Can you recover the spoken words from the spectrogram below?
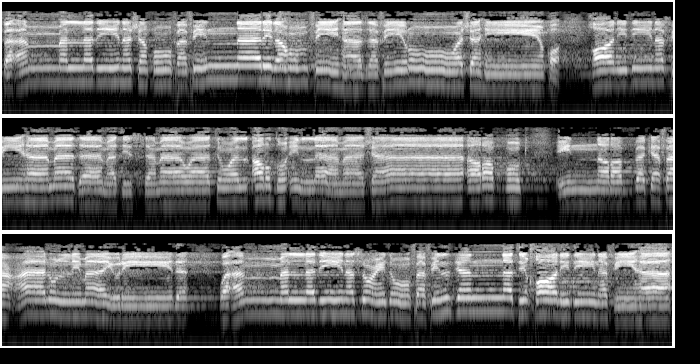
فاما الذين شقوا ففي النار لهم فيها زفير وشهيق خالدين فيها ما دامت السماوات والارض الا ما شاء ربك ان ربك فعال لما يريد. واما الذين سعدوا ففي الجنه خالدين فيها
